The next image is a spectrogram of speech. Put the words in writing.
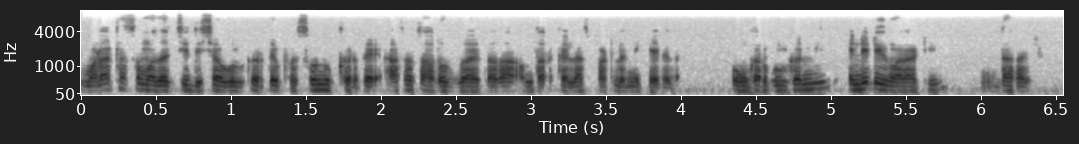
मराठा समाजाची दिशाभूल करते फसवणूक करते असाच आरोप जो आहे त्याचा आमदार कैलास पाटलांनी केलेला ओंकार कुलकर्णी एनडीटीव्ही मराठी धाराशिव.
